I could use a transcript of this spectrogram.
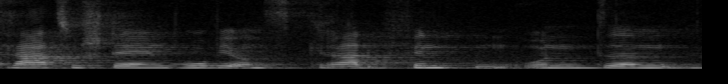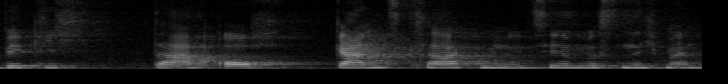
klarzustellen, wo wir uns gerade befinden und ähm, wirklich da auch ganz klar kommunizieren müssen. Ich meine,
